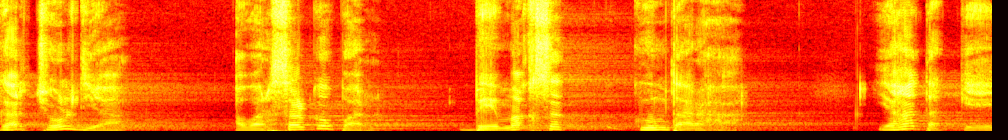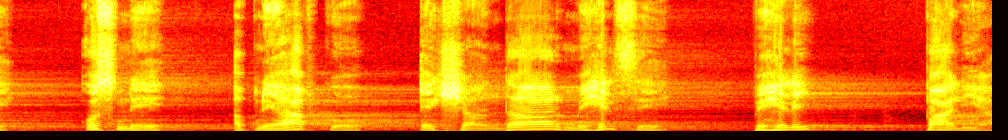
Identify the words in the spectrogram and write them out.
گھر چھوڑ دیا اور سڑکوں پر بے مقصد گھومتا رہا یہاں تک کہ اس نے اپنے آپ کو ایک شاندار محل سے پہلے پا لیا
